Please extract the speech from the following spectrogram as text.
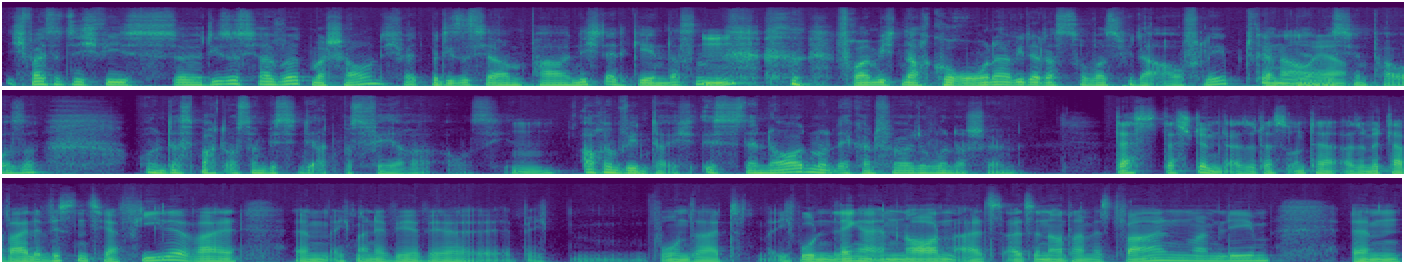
Ich weiß jetzt nicht, wie es äh, dieses Jahr wird. Mal schauen. Ich werde mir dieses Jahr ein paar nicht entgehen lassen. Mhm. Freue mich nach Corona wieder, dass sowas wieder auflebt. Wir Genau, ja ein bisschen Pause. Und das macht auch so ein bisschen die Atmosphäre aus hier. Mhm. Auch im Winter Ich- ist der Norden und Eckernförde wunderschön. Das, das stimmt. Also das unter, also mittlerweile wissen es ja viele, weil ähm, ich meine, wir, wir, ich wohne seit, ich wohne länger im Norden als, als in Nordrhein-Westfalen in meinem Leben. Ähm,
